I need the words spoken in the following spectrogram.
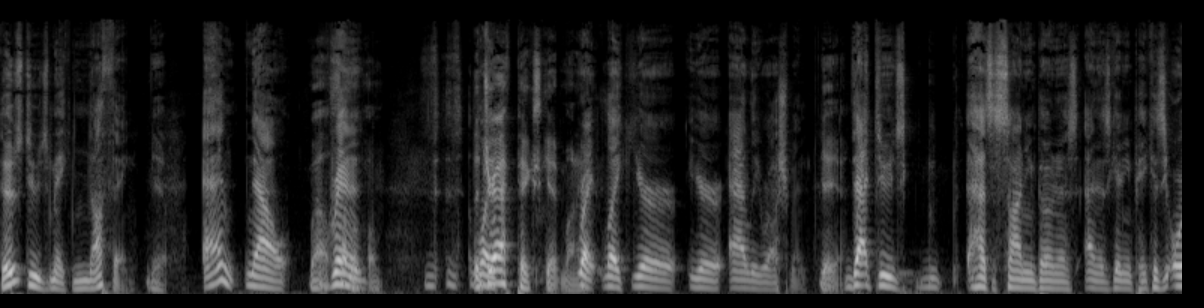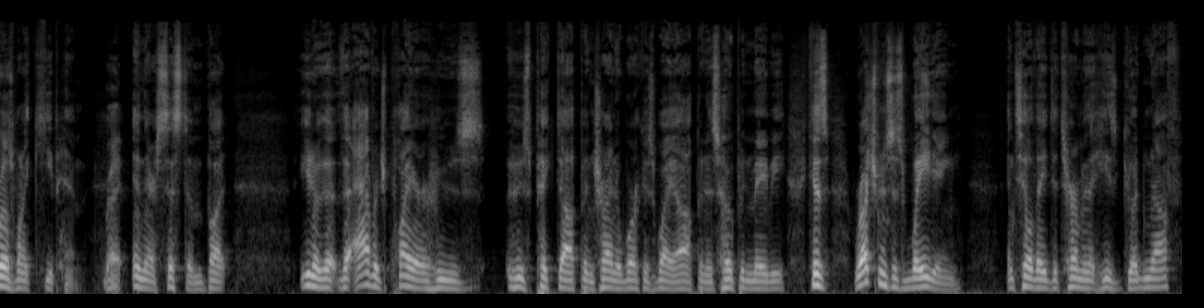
those dudes make nothing. Yeah. And now, Well, some granted, of them. The like- draft picks get money. right, like your your Adley Rutschman, Yeah. Yeah. that dude's has a signing bonus and is getting paid because the Orioles want to keep him Right. in their system. But you know, the the average player who's who's picked up and trying to work his way up and is hoping maybe because Rutschman's just waiting until they determine that he's good enough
